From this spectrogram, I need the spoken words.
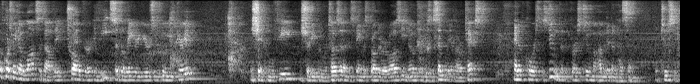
Of course, we know lots about the Twelver elites of the later years of the Buyid period. The Sheikh Mufid, Sharif al-Murtaza, and his famous brother Arazi, known for his assembly of our text. And of course, the student of the first two, Muhammad ibn Hassan, the Tusi.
